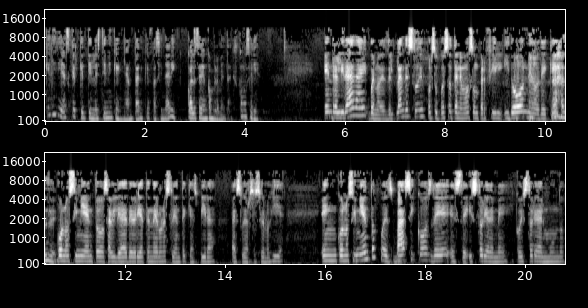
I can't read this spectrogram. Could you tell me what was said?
¿Qué dirías que, que, les tienen que encantar y que fascinar y cuáles serían complementarios? ¿Cómo sería? En realidad hay, bueno, desde el plan de estudios, por supuesto, tenemos un perfil idóneo de qué ah, conocimientos, habilidades debería tener un estudiante que aspira a estudiar sociología. En conocimientos, pues, básicos de este, historia de México, historia del mundo,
